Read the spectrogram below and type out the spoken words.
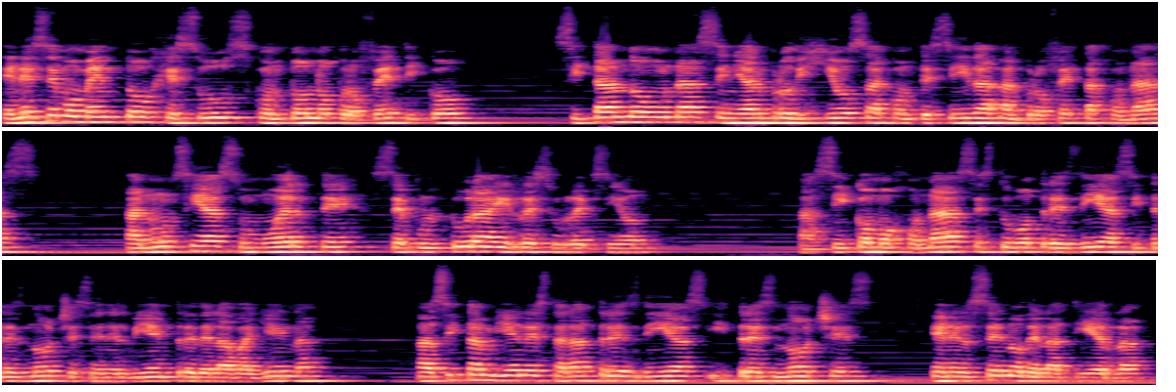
En ese momento Jesús con tono profético, citando una señal prodigiosa acontecida al profeta Jonás, anuncia su muerte, sepultura y resurrección Así como Jonás estuvo tres días y tres noches en el vientre de la ballena, así también estará tres días y tres noches en el seno de la tierra,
